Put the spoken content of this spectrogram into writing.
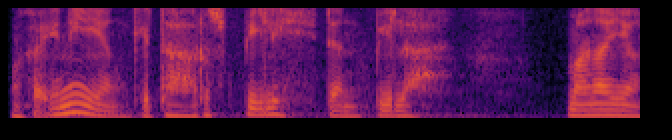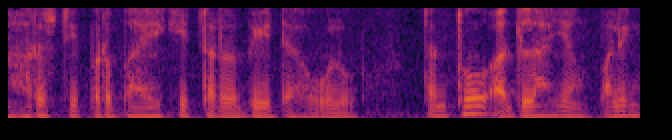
Maka ini yang kita harus pilih dan pilah mana yang harus diperbaiki terlebih dahulu tentu adalah yang paling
